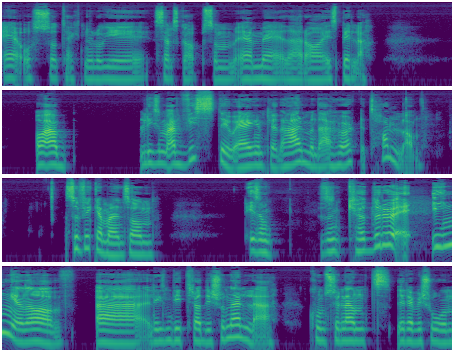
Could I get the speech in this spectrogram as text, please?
er også teknologiselskap som er med i det her AI-spillet. Og jeg liksom, jeg visste jo egentlig det her, men da jeg hørte tallene, så fikk jeg meg en sånn liksom, sånn Kødder du? Ingen av eh, liksom de tradisjonelle konsulent, revisjon,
